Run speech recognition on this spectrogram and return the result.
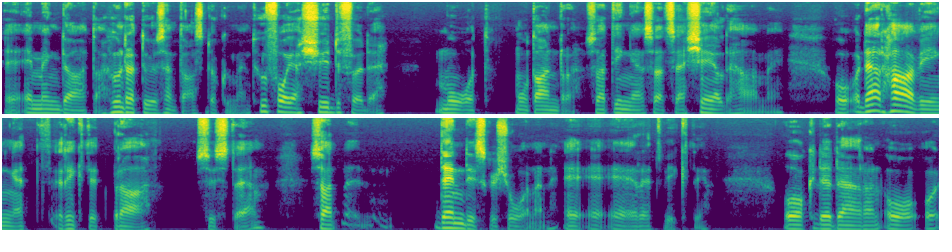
en mängd data, hundratusentals dokument, hur får jag skydd för det mot, mot andra så att ingen så att säga stjäl det här av mig? Och, och, där har vi inget riktigt bra system. Så att eh, den diskussionen är, är, är rätt viktig. Och det, där, och, och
